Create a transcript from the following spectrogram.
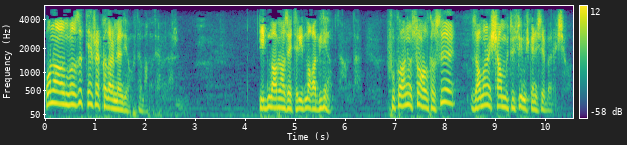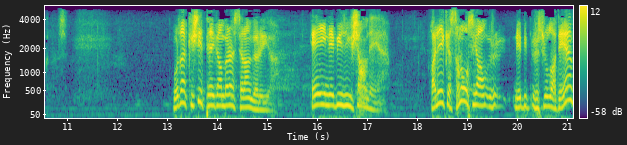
onu almanızı tekrar kalarım ben diyor. İbn Abi Hazretleri İbn Abidin Fuka'nın son halkası zamanın Şam mütüsüymüş kendisi böyle şey. Buradan kişi peygambere selam veriyor. Ey Nebi Zişan diye. Aleyke sana olsun ya Nebi Resulullah diye.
